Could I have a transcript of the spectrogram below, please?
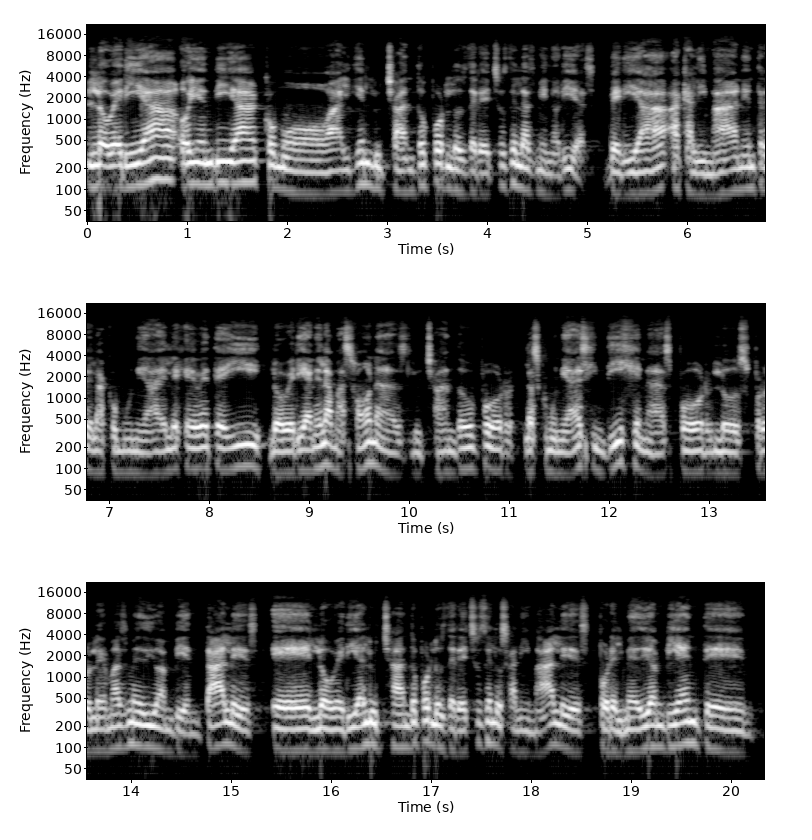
lo vería hoy en día como alguien luchando por los derechos de las minorías. Vería a Calimán entre la comunidad LGBTI, lo vería en el Amazonas luchando por las comunidades indígenas, por los problemas medioambientales, eh, lo vería luchando por los derechos de los animales, por el medio ambiente,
